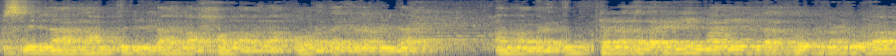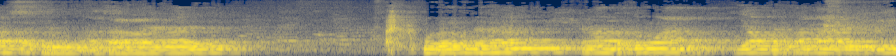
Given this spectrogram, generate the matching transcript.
Bismillah, alhamdulillah, la hawla wa la quwwata illa billah. Amma ba'du. Dan acara ini mari kita tutup dengan doa sebelum acara lain-lain. Mudah-mudahan dengan pertemuan yang pertama kali ini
